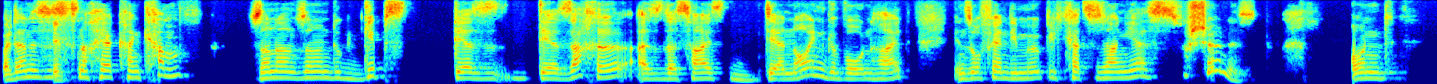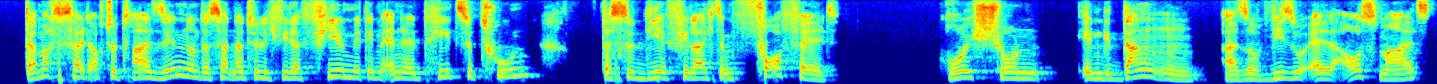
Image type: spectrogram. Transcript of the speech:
Weil dann ist es nachher kein Kampf, sondern, sondern du gibst der, der Sache, also das heißt der neuen Gewohnheit, insofern die Möglichkeit zu sagen, ja, es ist so schönes. Und da macht es halt auch total Sinn und das hat natürlich wieder viel mit dem NLP zu tun, dass du dir vielleicht im Vorfeld ruhig schon in Gedanken, also visuell ausmalst,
